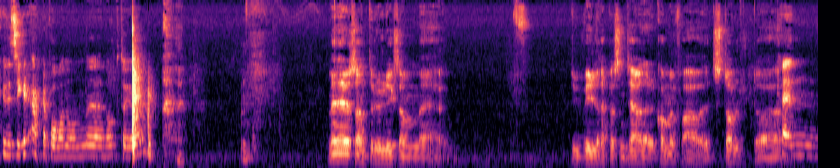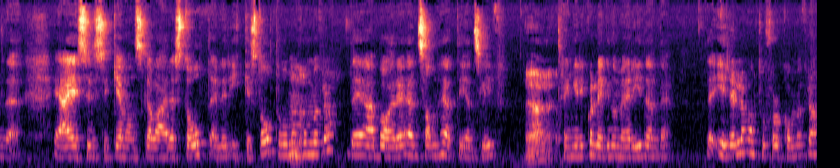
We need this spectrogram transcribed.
Kunne sikkert erta på meg noen eh, nok til å gjøre det. Men er det sånn at du liksom eh, Du vil representere der du kommer fra, og er stolt og Men jeg syns ikke man skal være stolt eller ikke stolt av hvor man kommer fra. Det er bare en sannhet i ens liv. Ja, ja. Trenger ikke å legge noe mer i det enn det. Det er irrelevant hvor folk kommer fra.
